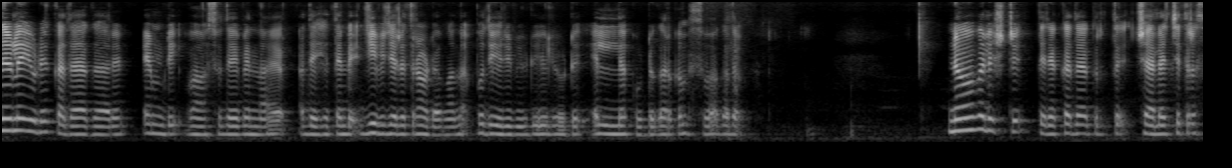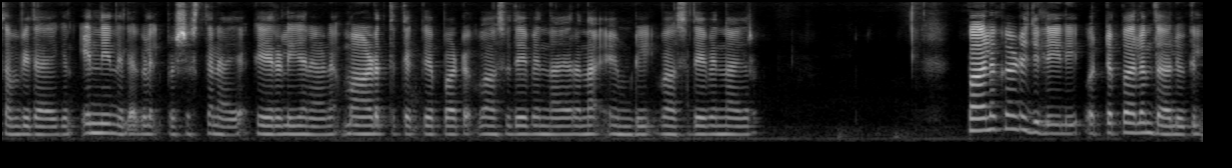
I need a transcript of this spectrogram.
നിളയുടെ കഥാകാരൻ എം ഡി വാസുദേവൻ നായർ അദ്ദേഹത്തിന്റെ ജീവചരിത്രം അടങ്ങുന്ന പുതിയൊരു വീഡിയോയിലോട്ട് എല്ലാ കൂട്ടുകാർക്കും സ്വാഗതം. നോവലിസ്റ്റ് തിരക്കഥാകൃത്ത് ചലച്ചിത്ര സംവിധായകൻ എന്നീ നിലകളിൽ പ്രശസ്തനായ കേരളീയനാണ് മാടത്ത് തെക്കേപ്പാട്ട് വാസുദേവൻ നായർ എന്ന എം ഡി വാസുദേവൻ നായർ. പാലക്കാട് ജില്ലയിലെ ഒറ്റപ്പാലം താലൂക്കിൽ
